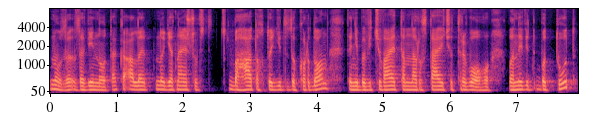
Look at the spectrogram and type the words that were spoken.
ну за, за війну, так але ну я знаю, що багато хто їде за кордон, та ніби відчувають там наростаючу тривогу. Вони від бо тут.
